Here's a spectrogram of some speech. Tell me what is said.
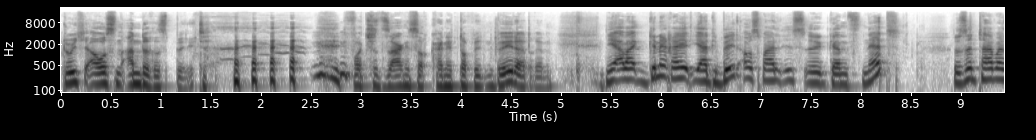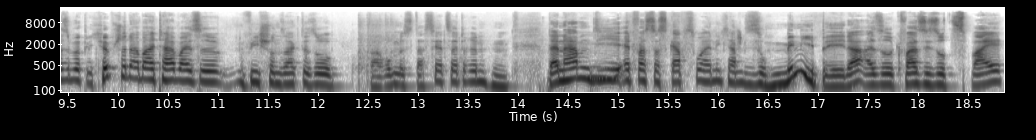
durchaus ein anderes Bild. ich wollte schon sagen, es ist auch keine doppelten Bilder drin. Nee, aber generell, ja, die Bildauswahl ist äh, ganz nett. Das sind teilweise wirklich hübsche dabei, teilweise, wie ich schon sagte, so, warum ist das jetzt da drin? Hm. Dann haben die etwas, das gab es vorher nicht, haben die so Mini-Bilder, also quasi so zwei,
